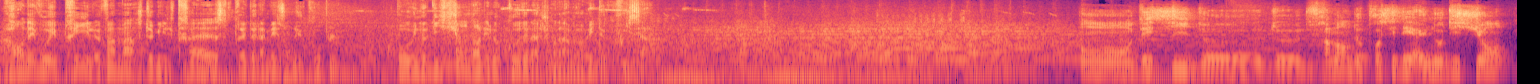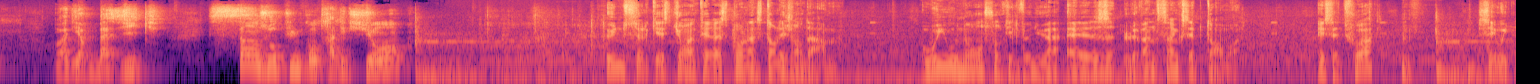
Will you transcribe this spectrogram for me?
Rendez-vous est pris le 20 mars 2013 près de la maison du couple pour une audition dans les locaux de la gendarmerie de Cuisa. On décide de, de- vraiment de procéder à une audition, on va dire basique, sans aucune contradiction. Une seule question intéresse pour l'instant les gendarmes. Oui ou non sont-ils venus à Aise le 25 septembre? Et cette fois, hum, c'est oui.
